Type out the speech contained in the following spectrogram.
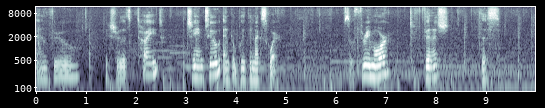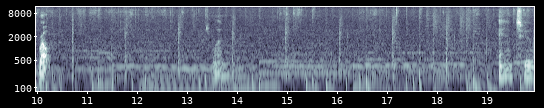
and through, make sure that's tight, chain two and complete the next square. So three more to finish this row. one, and two,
